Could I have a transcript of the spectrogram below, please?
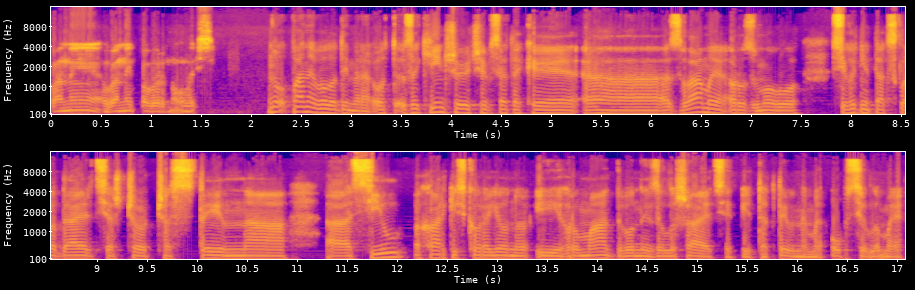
вони, вони повернулись. Ну, пане Володимире, от закінчуючи все таки е, з вами розмову, сьогодні так складається, що частина е, сіл Харківського району і громад вони залишаються під активними обстрілами, е,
